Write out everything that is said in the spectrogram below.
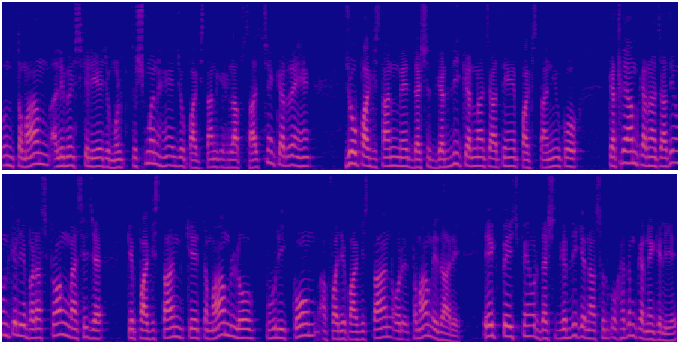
उन तमाम एलिमेंट्स के लिए जो मुल्क दुश्मन हैं जो पाकिस्तान के ख़िलाफ़ साजिशें कर रहे हैं जो पाकिस्तान में दहशत गर्दी करना चाहते हैं पाकिस्तानियों को कत्लेआम करना चाहते हैं। उनके लिए बड़ा स्ट्रॉन्ग मैसेज है कि पाकिस्तान के तमाम लोग, पूरी कौम, अफवाज पाकिस्तान और तमाम इदारे एक पेज पे हैं और दहशत गर्दी के नासुर को ख़त्म करने के लिए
